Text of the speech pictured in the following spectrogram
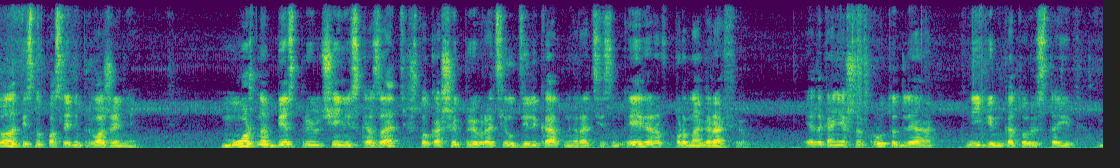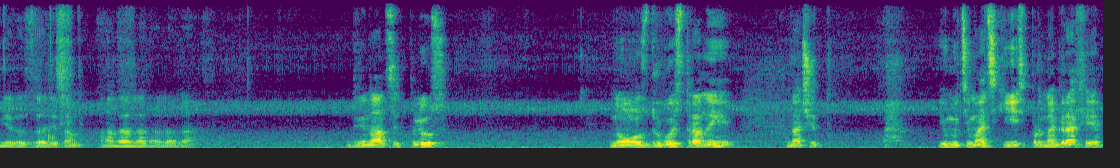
Что написано в последнем приложении? Можно без привлечения сказать, что Каши превратил деликатный эротизм Эйлера в порнографию. Это, конечно, круто для книги, на которой стоит где-то сзади там... А, да-да-да-да-да. 12 плюс, но с другой стороны, значит, и в математике есть порнография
